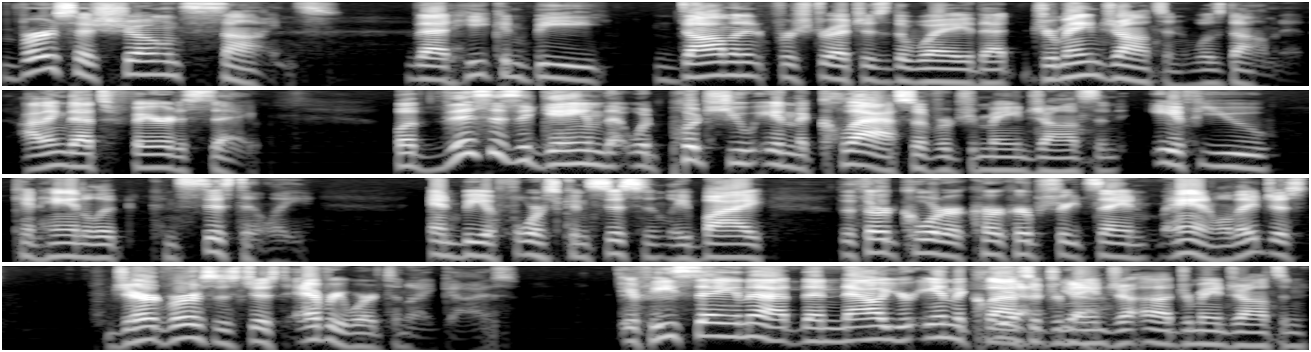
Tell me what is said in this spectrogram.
Verse has shown signs that he can be dominant for stretches the way that Jermaine Johnson was dominant. I think that's fair to say. But this is a game that would put you in the class over Jermaine Johnson if you can handle it consistently and be a force consistently by the third quarter. Kirk Herbstreit saying, "Man, well they just Jared Verse is just everywhere tonight, guys." If he's saying that, then now you're in the class Yeah, of Jermaine yeah. Jo- uh, Jermaine Johnson.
